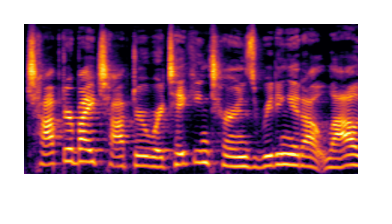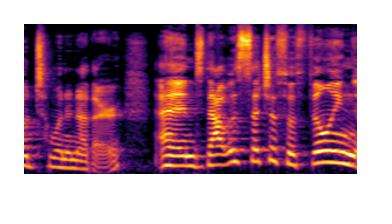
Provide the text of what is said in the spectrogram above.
chapter by chapter, we're taking turns reading it out loud to one another. And that was such a fulfilling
